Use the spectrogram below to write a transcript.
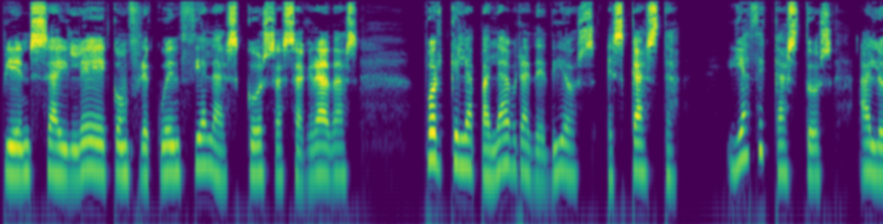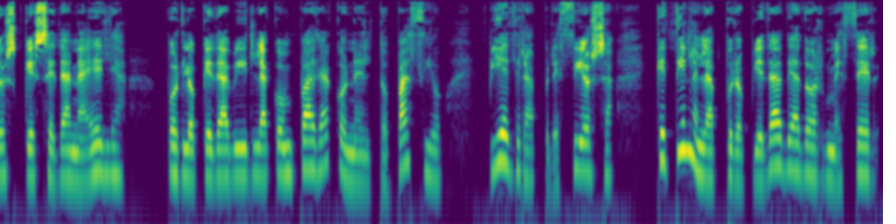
piensa y lee con frecuencia las cosas sagradas, porque la palabra de Dios es casta y hace castos a los que se dan a ella, por lo que David la compara con el topacio, piedra preciosa que tiene la propiedad de adormecer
